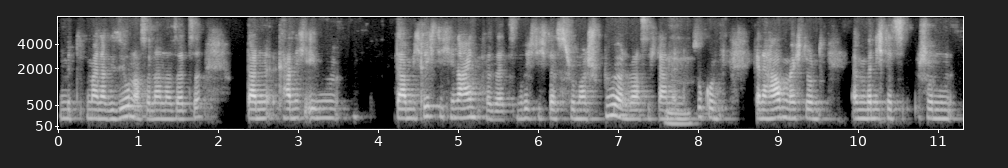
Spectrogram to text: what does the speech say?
mit meiner Vision auseinandersetze, dann kann ich eben da mich richtig hineinversetzen, richtig das schon mal spüren, was ich dann mhm. in Zukunft gerne haben möchte. Und ähm, wenn ich das schon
